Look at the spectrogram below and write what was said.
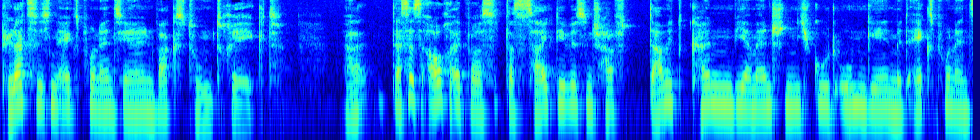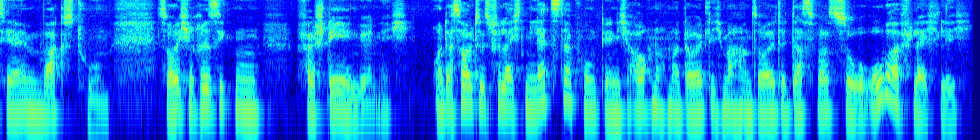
plötzlichen exponentiellen Wachstum trägt. Ja, das ist auch etwas, das zeigt die Wissenschaft. Damit können wir Menschen nicht gut umgehen mit exponentiellem Wachstum. Solche Risiken verstehen wir nicht. Und das sollte es vielleicht ein letzter Punkt, den ich auch noch mal deutlich machen sollte. Das, was so oberflächlich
